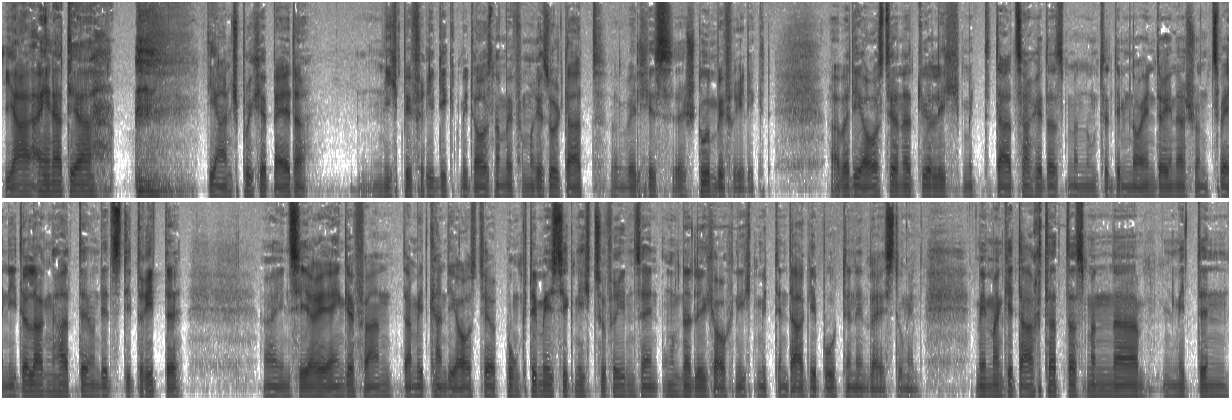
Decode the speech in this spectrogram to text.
Ja, einer, der die Ansprüche beider nicht befriedigt, mit Ausnahme vom Resultat, welches äh, Sturm befriedigt. Aber die Austria natürlich mit der Tatsache, dass man unter dem neuen Trainer schon zwei Niederlagen hatte und jetzt die dritte äh, in Serie eingefahren, damit kann die Austria punktemäßig nicht zufrieden sein und natürlich auch nicht mit den dargebotenen Leistungen. Wenn man gedacht hat, dass man äh, mit den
